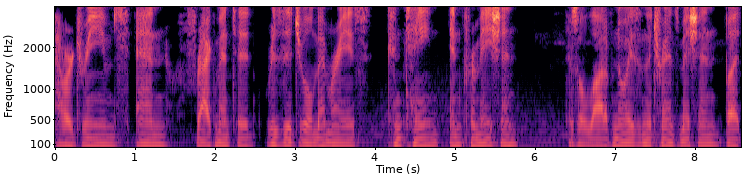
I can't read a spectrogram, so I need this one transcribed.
Our dreams and fragmented residual memories contain information. There's a lot of noise in the transmission, but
